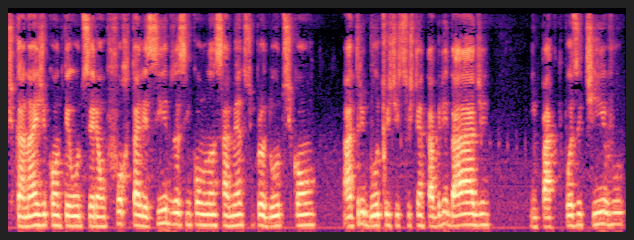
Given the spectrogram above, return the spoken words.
Os canais de conteúdo serão fortalecidos, assim como o lançamento de produtos com atributos de sustentabilidade, impacto positivo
